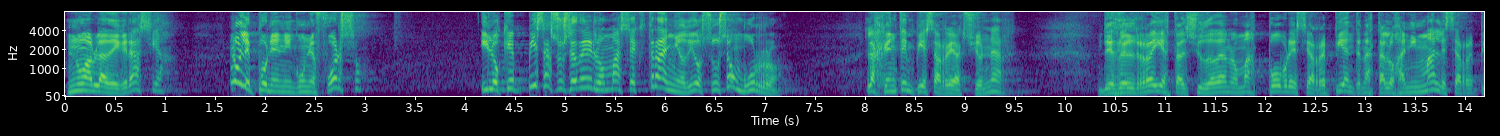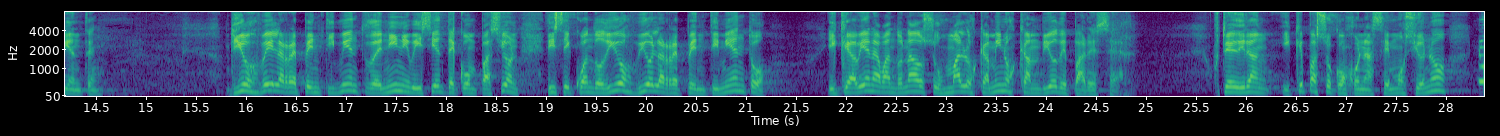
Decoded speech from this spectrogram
No habla de gracia. No le pone ningún esfuerzo. Y lo que empieza a suceder es lo más extraño. Dios usa un burro. La gente empieza a reaccionar. Desde el rey hasta el ciudadano más pobre se arrepienten, hasta los animales se arrepienten. Dios ve el arrepentimiento de Nínive y siente compasión. Dice, cuando Dios vio el arrepentimiento, y que habían abandonado sus malos caminos cambió de parecer. Ustedes dirán, ¿y qué pasó con Jonás? ¿Se emocionó? No,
